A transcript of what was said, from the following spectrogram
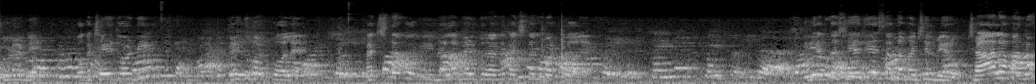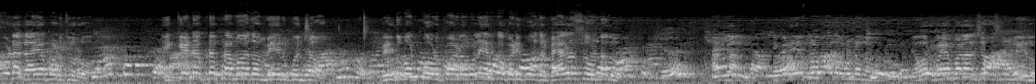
చూడండి. ఒక చేతితోటి బెల్ట్ పట్టుకోవాలి. ఖచ్చితంగా ఈ నల్ల బెల్ట్ అన్ని ఖచ్చితంగా పట్టుకోవాలి. ఇది ఎంత షేర్ చేస్తే అంత మంచిది మీరు. చాలా మంది కూడా గాయపడుతున్నారు ఎక్కేటప్పుడే ప్రమాదం మీరు కొంచెం. బెల్ట్ పట్టుకోవడం వల్ల వెనక పడిపోతారు. బ్యాలెన్స్ ఉండదు. అట్లా. ఇక్కడ ఏ ప్రమాదం ఉండదు. ఎవరు భయపడాల్సిన అవసరం లేదు.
